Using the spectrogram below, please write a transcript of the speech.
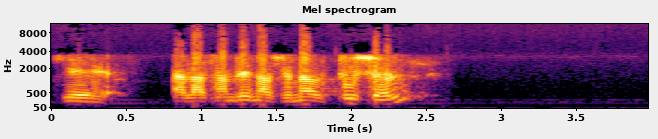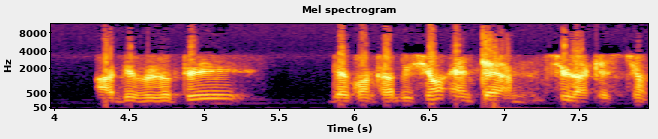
qui est à l'Assemblée nationale tout seul, a développé des contradictions internes sur la question,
